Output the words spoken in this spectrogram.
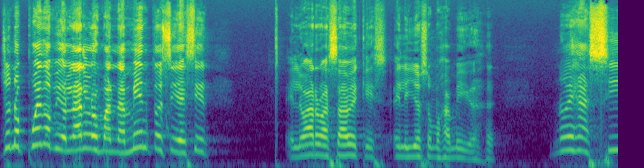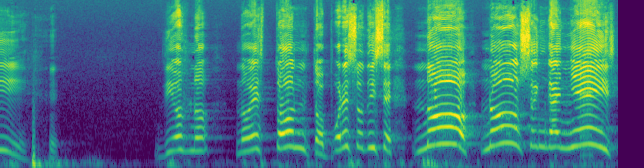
Yo no puedo violar los mandamientos y decir, el barba sabe que él y yo somos amigos. No es así. Dios no, no es tonto. Por eso dice, no, no os engañéis.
